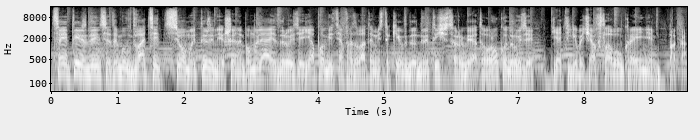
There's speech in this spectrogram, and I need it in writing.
цей тиждень це був 27-й тиждень, якщо я не помиляюсь, друзі. Я пообіцяв розвивати містаків до 2049 року, друзі. Я тільки почав. Слава Україні! Пока.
